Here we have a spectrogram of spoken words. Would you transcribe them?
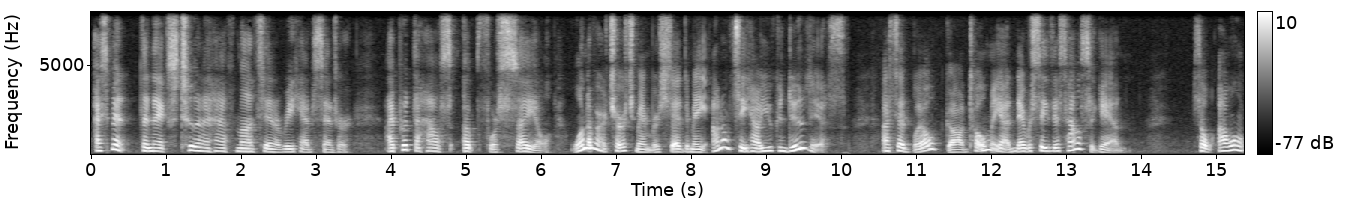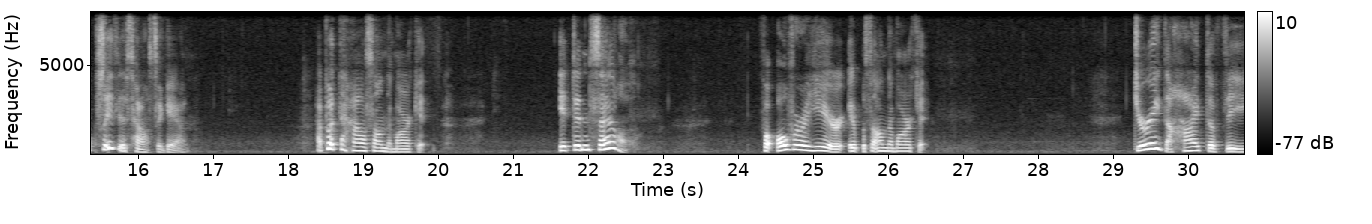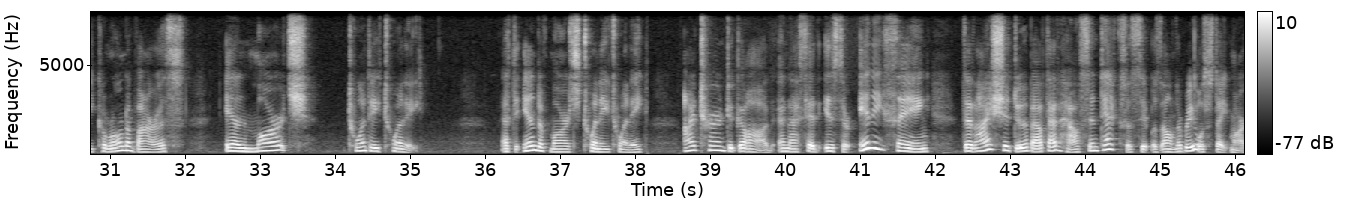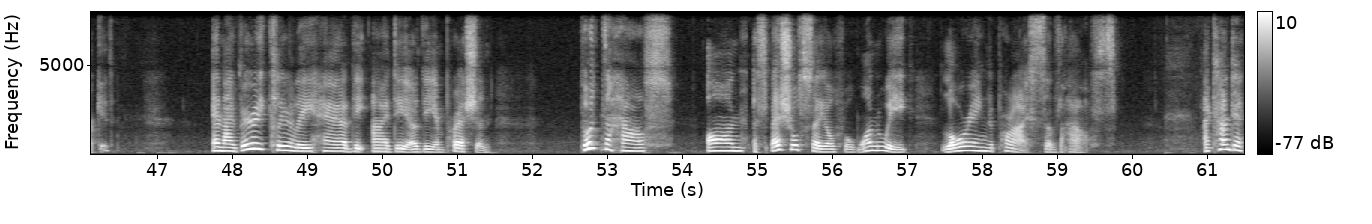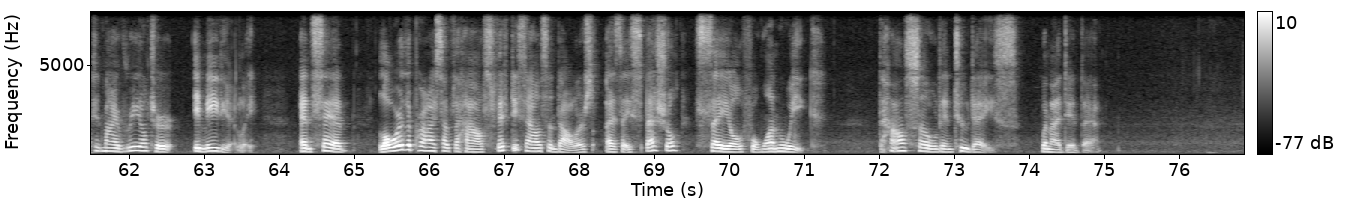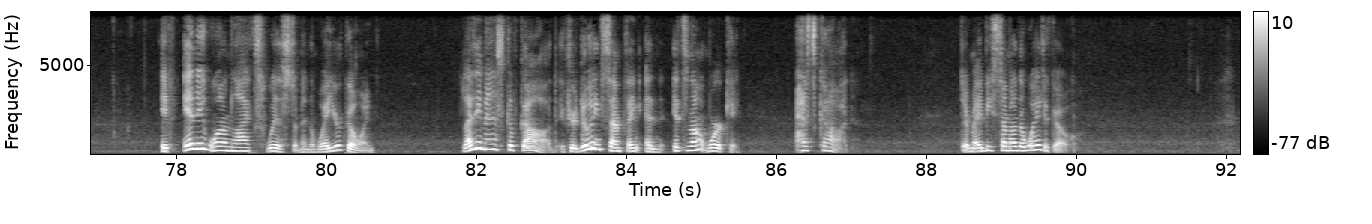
I spent the next two and a half months in a rehab center. I put the house up for sale. One of our church members said to me, I don't see how you can do this. I said, Well, God told me I'd never see this house again. So I won't see this house again. I put the house on the market it didn't sell. For over a year, it was on the market. During the height of the coronavirus in March 2020, at the end of March 2020, I turned to God and I said, Is there anything that I should do about that house in Texas? It was on the real estate market. And I very clearly had the idea, the impression, put the house on a special sale for one week, lowering the price of the house. I contacted my realtor immediately and said, lower the price of the house $50,000 as a special sale for one week. The house sold in two days when I did that. If anyone lacks wisdom in the way you're going, let him ask of God. If you're doing something and it's not working, ask God. There may be some other way to go.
